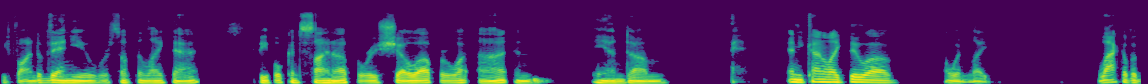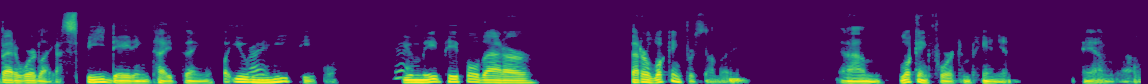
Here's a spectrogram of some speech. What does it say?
We find a venue or something like that. People can sign up or show up or whatnot. And, and, um, and you kind of like do a, I wouldn't like, lack of a better word, like a speed dating type thing, but you right. meet people. Yeah. You meet people that are, that are looking for somebody, um, looking for a companion and, uh,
